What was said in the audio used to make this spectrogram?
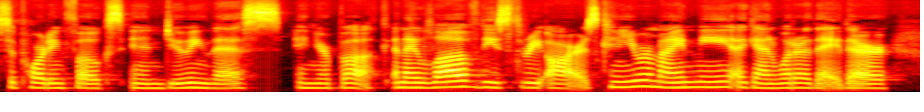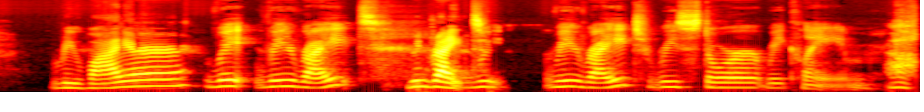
supporting folks in doing this in your book and I love these 3 Rs. Can you remind me again what are they? They're rewire, Re- rewrite, rewrite, re- rewrite, restore, reclaim. Oh,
